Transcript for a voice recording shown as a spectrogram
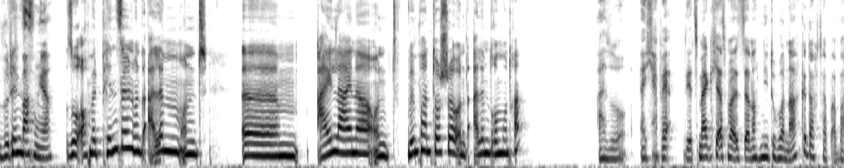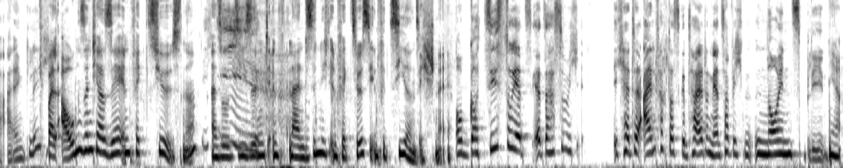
Würde ich Findest- machen, ja. So auch mit Pinseln und allem und ähm, Eyeliner und Wimperntusche und allem drum und dran? Also, ich habe ja, jetzt merke ich erstmal, dass ich da noch nie drüber nachgedacht habe, aber eigentlich. Weil Augen sind ja sehr infektiös, ne? Also die sind, nein, die sind nicht infektiös, die infizieren sich schnell. Oh Gott, siehst du jetzt, jetzt hast du mich, ich hätte einfach das geteilt und jetzt habe ich einen neuen Spleen. Ja.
